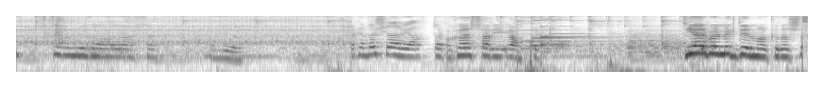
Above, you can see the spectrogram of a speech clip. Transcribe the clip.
İki tane daha alırsak oluyor. Arkadaşlar yaptık. Arkadaşlar yaptık. Diğer bölüme gidelim arkadaşlar.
